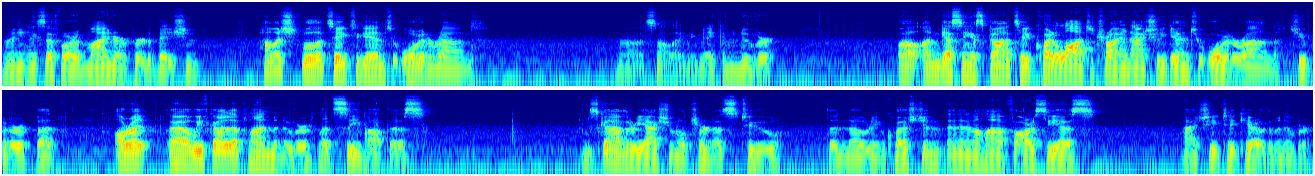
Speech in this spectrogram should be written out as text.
I mean, except for a minor perturbation. How much will it take to get into orbit around... Oh, it's not letting me make a maneuver. Well, I'm guessing it's gonna take quite a lot to try and actually get into orbit around Jupiter, but... Alright, uh, we've got a planned maneuver. Let's see about this. I'm just gonna have the reaction wheel turn us to the node in question, and then I'll have RCS actually take care of the maneuver.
